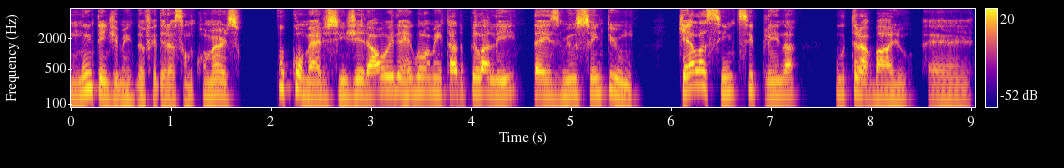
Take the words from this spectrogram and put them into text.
No entendimento da Federação do Comércio, o comércio em geral ele é regulamentado pela Lei 10.101, que ela sim disciplina o trabalho é,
